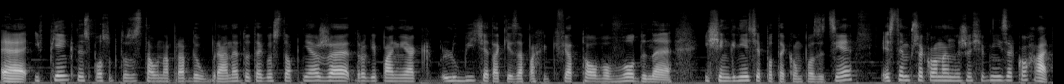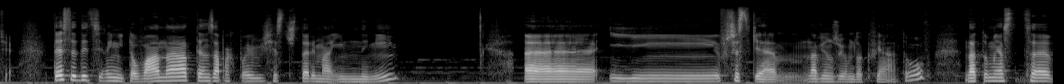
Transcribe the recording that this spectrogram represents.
E, I w piękny sposób to zostało naprawdę ubrane do tego stopnia, że drogie panie, jak lubicie takie zapachy kwiatowo-wodne i sięgniecie po tę kompozycję, jestem przekonany, że się w niej zakochacie. To jest edycja limitowana, ten zapach pojawił się z czterema innymi. E, I wszystkie nawiązują do kwiatów. Natomiast e,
